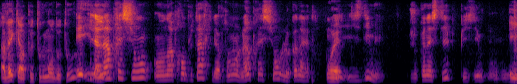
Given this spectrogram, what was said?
avec un peu tout le monde autour. Et il a l'impression, on apprend plus tard qu'il a vraiment l'impression de le connaître. Ouais. Il, il se dit, mais je connais ce type, puis il, Et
